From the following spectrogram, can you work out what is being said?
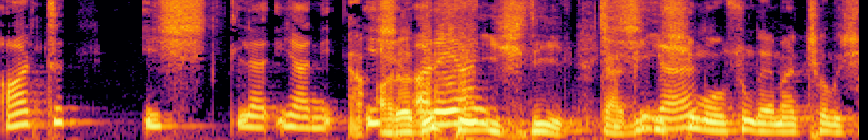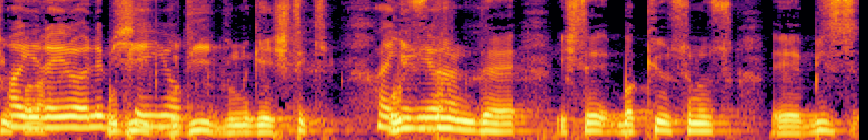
Artık işle yani ya iş arayan şey iş değil. Yani kişiler, bir işim olsun da hemen çalışayım hayır, falan. Hayır öyle bir bu şey değil, yok. Bu değil bunu geçtik. Hayır, o yüzden yok. de işte bakıyorsunuz e, biz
